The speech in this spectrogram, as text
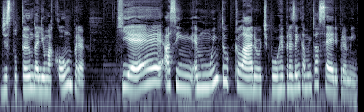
disputando ali uma compra que é assim, é muito claro, tipo, representa muito a série para mim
